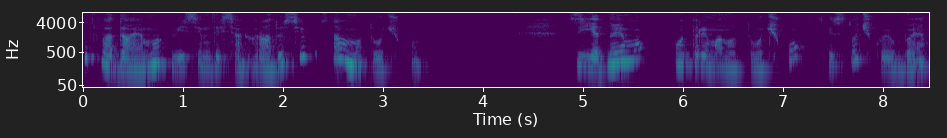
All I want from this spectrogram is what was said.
Відкладаємо 80 градусів, ставимо точку. З'єднуємо отриману точку із точкою Б.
